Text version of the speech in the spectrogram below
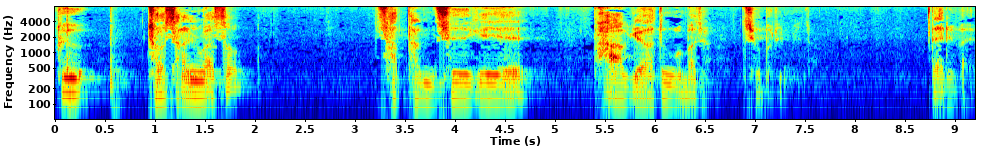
그 조상이 와서 사탄 세계에 파괴하던 것마저 치워버립니다. 때려가요.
